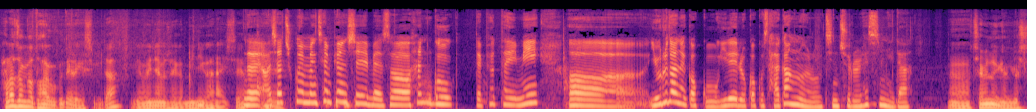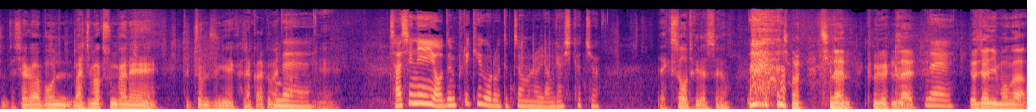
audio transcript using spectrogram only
하나 정도 더 하고 끝내야 되겠습니다. 예, 왜냐하면 저희가 미니가 하나 있어요. 네, 아시아 축구연맹 챔피언십에서 한국 대표팀이 어, 요르단을 꺾고 2대 1로 꺾고 4강으로 진출을 했습니다. 어, 재밌는 경기였습니다. 제가 본 마지막 순간의 득점 중에 가장 깔끔했다. 네. 예. 자신이 얻은 프리킥으로 득점을 연결시켰죠. 엑소 어떻게 됐어요? 저는 지난 금요일 날 네. 여전히 뭔가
